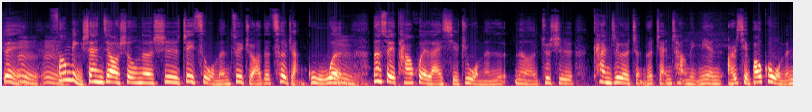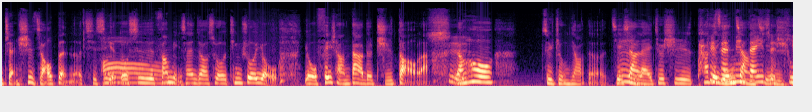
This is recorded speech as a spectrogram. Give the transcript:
对，嗯嗯，方炳善教授呢是这次我们最主要的策展顾问，嗯、那所以他会来协助我们，呢就是看这个整个展场里面，而且包括我们展示脚本呢，其实也。都是方炳善教授，听说有有非常大的指导了。是，然后最重要的，接下来就是他的演讲结束，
